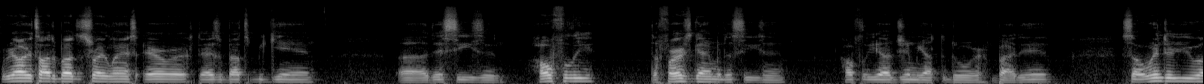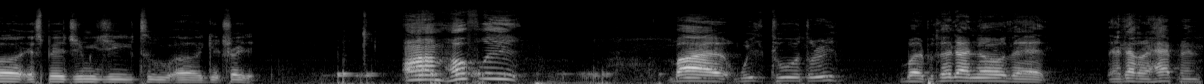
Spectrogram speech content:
we already talked about the Trey Lance era that's about to begin uh, this season. Hopefully, the first game of the season, Hopefully, you have Jimmy out the door by then. So, when do you uh, expect Jimmy G to uh, get traded? Um, hopefully by week two or three. But because I know that that's not gonna happen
